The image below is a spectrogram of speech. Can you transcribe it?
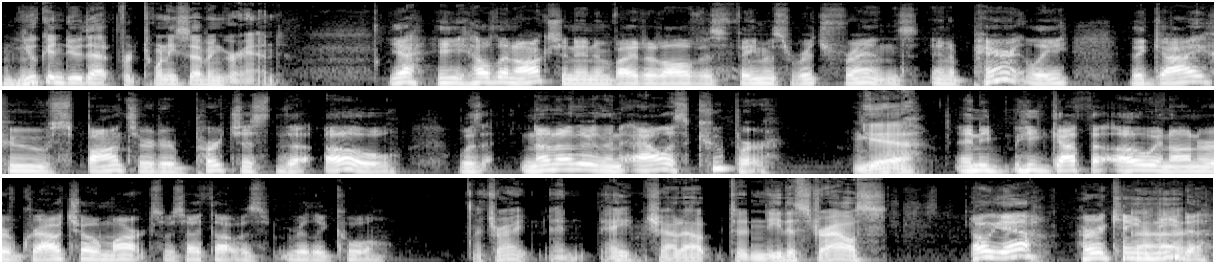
Mm-hmm. You can do that for 27 grand." Yeah, he held an auction and invited all of his famous rich friends. And apparently, the guy who sponsored or purchased the O was none other than Alice Cooper. Yeah. And he, he got the O in honor of Groucho Marx, which I thought was really cool. That's right. And hey, shout out to Nita Strauss, Oh, yeah. Hurricane Uh, Nita.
